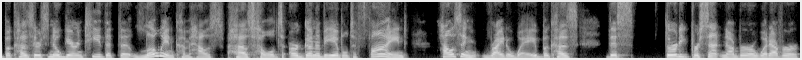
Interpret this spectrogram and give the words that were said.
because there's no guarantee that the low income house households are going to be able to find housing right away because this 30% number or whatever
